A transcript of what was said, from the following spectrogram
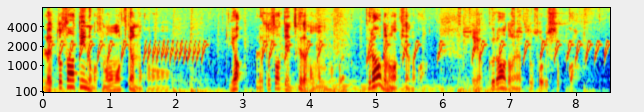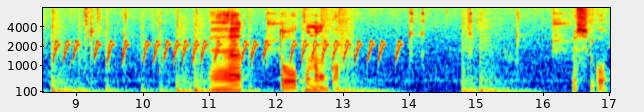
レッド13のがそのまま来てんのかな。いやレッド13つけたままなのこれ。クラウドのが来てんのか。いやクラウドのやつを装備しとくか。えー、っとこんなもんか。よし行こう。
